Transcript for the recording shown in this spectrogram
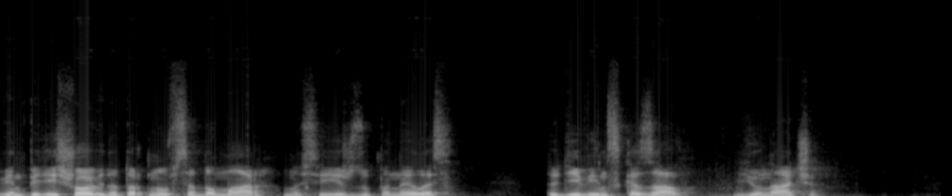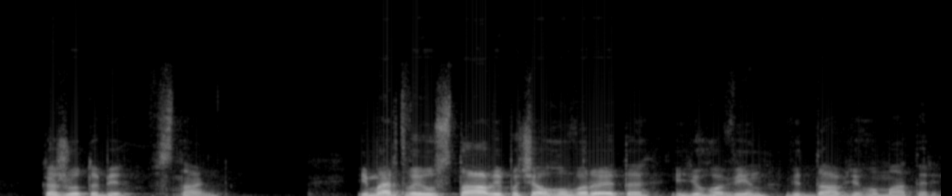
Він підійшов і доторкнувся до мар, носії ж зупинились. Тоді він сказав Юначе, кажу тобі, встань. І мертвий устав і почав говорити, і його він віддав його матері.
